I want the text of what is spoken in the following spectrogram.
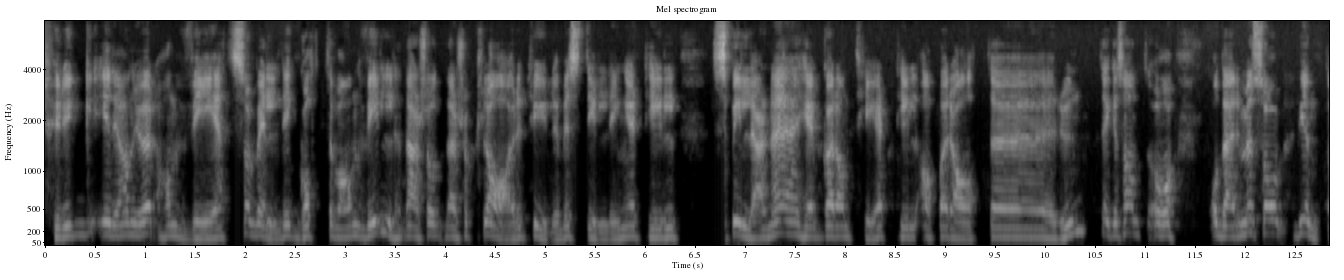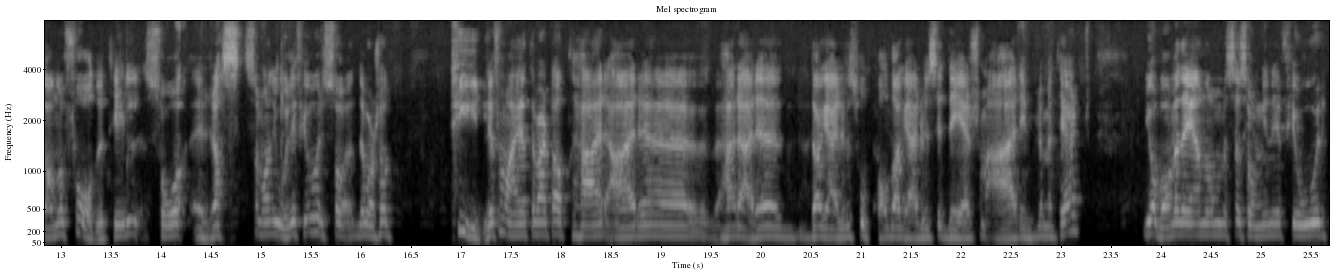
trygg i det han gjør. Han vet så veldig godt hva han vil. Det er så, det er så klare, tydelige bestillinger til spillerne, helt garantert til apparatet rundt. ikke sant? Og, og, dermed så begynte han å få det til så raskt som han gjorde i fjor. Så det var så tydelig for meg etter hvert at her er, her er det Dag Eilevs fotball, Dag Eilevs ideer som er implementert. Jobba med det gjennom sesongen i fjor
